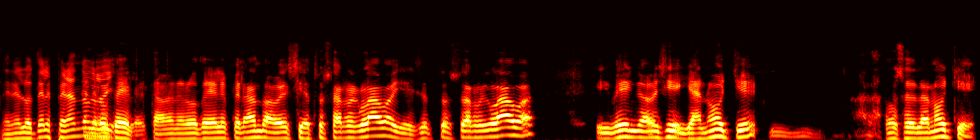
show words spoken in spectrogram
en el hotel esperando en que el hotel, estaba en el hotel esperando a ver si esto se arreglaba y si esto se arreglaba y venga a ver si ya anoche mm, a las 12 de la noche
